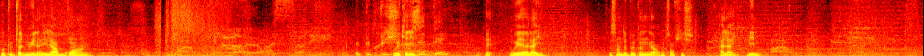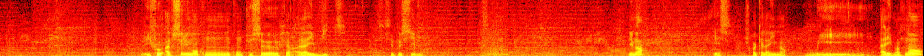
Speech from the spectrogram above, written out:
Occupe-toi de lui là, il a l'air brun. Où est Khalid? Ok. Où est Alai Ça c'est un doppelganger, on s'en fiche. Alai, bim. Il faut absolument qu'on qu'on puisse euh, faire Alai vite, si c'est possible. Il est mort? Yes, je crois qu'Alai est mort. Oui Allez, maintenant...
